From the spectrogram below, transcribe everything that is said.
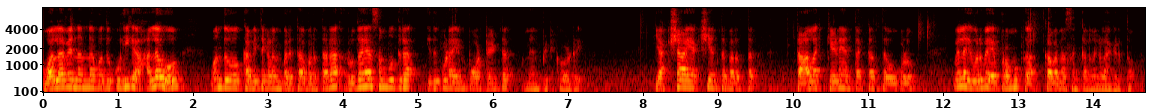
ಒಲವೆ ನನ್ನ ಬದುಕು. ಹೀಗೆ ಹಲವು ಒಂದು ಕವಿತೆಗಳನ್ನು ಬರಿತಾ ಬರ್ತಾರ. ಹೃದಯ ಸಮುದ್ರ, ಇದು ಕೂಡ ಇಂಪಾರ್ಟೆಂಟ್ ನೆನ್ಪಿಟ್ಕೊಳ್ರಿ. ಯಕ್ಷ, ಯಕ್ಷಿ ಅಂತ ಬರುತ್ತೆ. ತಾಲಕ್ಕೆಣೆ ಅಂತಕ್ಕಂಥವುಗಳು. ಇವೆಲ್ಲ ಇವ್ರವೇ ಪ್ರಮುಖ ಕವನ ಸಂಕಲನಗಳಾಗಿರ್ತವೆ.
